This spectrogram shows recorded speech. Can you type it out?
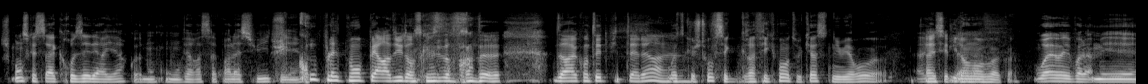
Je pense que ça a creusé derrière, quoi. Donc on verra ça par la suite. Je suis et- complètement perdu dans ce que vous êtes en train de, de raconter depuis tout à l'heure. Moi, ce que je trouve, c'est que graphiquement, en tout cas, ce numéro, euh, c'est de il en envoie. Quoi. Ouais, ouais, voilà. Mais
